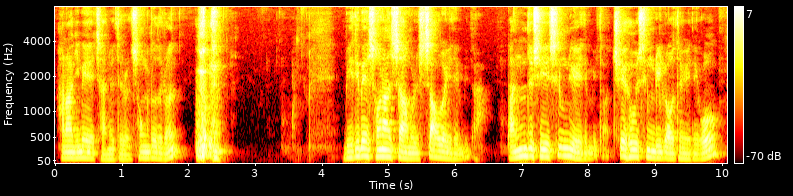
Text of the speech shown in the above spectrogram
하나님의 자녀들, 성도들은 믿음의 선한 싸움을 싸워야 됩니다. 반드시 승리해야 됩니다. 최후 승리를 얻어야 되고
